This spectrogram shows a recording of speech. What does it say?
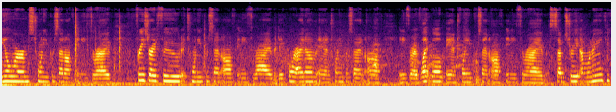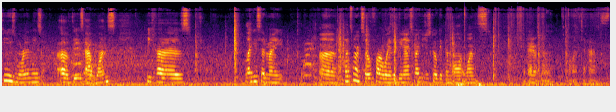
mealworms, 20% off any Thrive freeze dried food, 20% off any Thrive decor item, and 20% off any Thrive light bulb and 20% off any Thrive substrate. I'm wondering if you can use more than these of these at once because like I said, my uh, PetSmart's so far away. That'd be nice if I could just go get them all at once. I don't know. I'll have to ask.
